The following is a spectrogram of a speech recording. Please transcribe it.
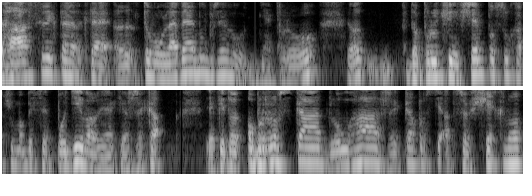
hlásili k, té, k té, tomu levému břehu Dněpru, jo, doporučuji všem posluchačům, aby se podívali, jak je řeka, jak je to obrovská, dlouhá řeka prostě a co všechno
